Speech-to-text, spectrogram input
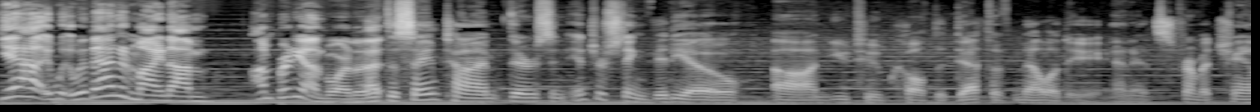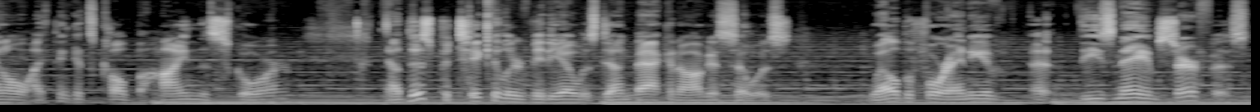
yeah, with that in mind, I'm I'm pretty on board with it. At the same time, there's an interesting video on YouTube called The Death of Melody, and it's from a channel, I think it's called Behind the Score. Now, this particular video was done back in August, so it was well before any of uh, these names surfaced.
